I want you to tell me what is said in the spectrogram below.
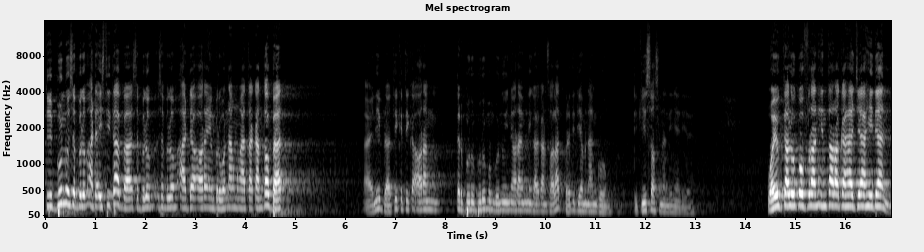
dibunuh sebelum ada istitabah, sebelum sebelum ada orang yang berwenang mengatakan tobat. Nah, ini berarti ketika orang terburu-buru membunuh ini orang yang meninggalkan sholat, berarti dia menanggung. Dikisos nantinya dia. Wa yuktalu kufran intarakaha jahidan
